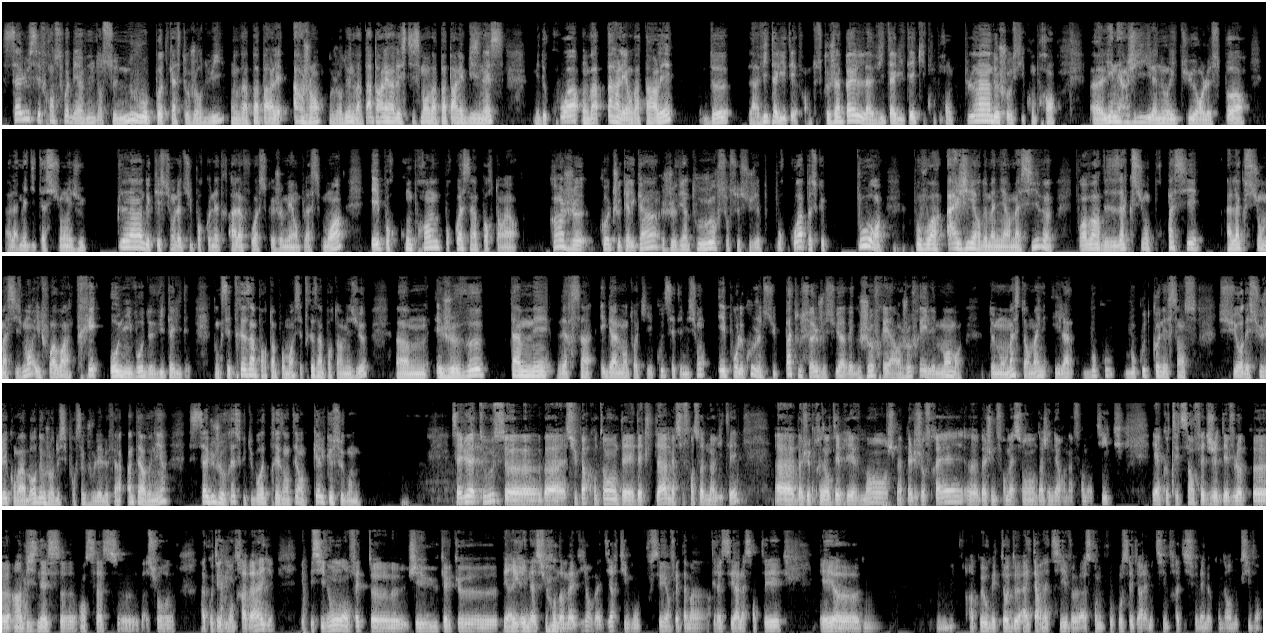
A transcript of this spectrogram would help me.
Salut, c'est François, bienvenue dans ce nouveau podcast. Aujourd'hui. On ne va pas parler argent, aujourd'hui on ne va pas parler investissement, on ne va pas parler business, mais de quoi on va parler? On va parler de la vitalité, enfin, de ce que j'appelle la vitalité qui comprend plein de choses, qui comprend euh, l'énergie, la nourriture, le sport, euh, la méditation. Et j'ai eu plein de questions là-dessus pour connaître à la fois ce que je mets en place moi et pour comprendre pourquoi c'est important. Quand je coach quelqu'un, je viens toujours sur ce sujet. Pourquoi? Parce que pour pouvoir agir de manière massive, pour avoir des actions, pour passer à l'action massivement, il faut avoir un très haut niveau de vitalité. Donc c'est très important pour moi, c'est très important à mes yeux, euh, et je veux t'amener vers ça également, toi qui écoutes cette émission. Et pour le coup, je ne suis pas tout seul, je suis avec Geoffrey. Alors Geoffrey, il est membre de mon mastermind. Il a beaucoup, beaucoup de connaissances sur des sujets qu'on va aborder aujourd'hui. C'est pour ça que je voulais le faire intervenir. Salut Geoffrey, est-ce que tu pourrais te présenter en quelques secondes? Salut à tous, euh, bah, super content d'être là. Merci François de m'inviter. Euh, bah, je vais me présenter brièvement. Je m'appelle Geoffrey. Euh, bah, j'ai une formation d'ingénieur en informatique et à côté de ça, en fait, je développe euh, un business euh, en SaaS euh, bah, sur à côté de mon travail. Et sinon, en fait, j'ai eu quelques pérégrinations dans ma vie, on va dire, qui m'ont poussé en fait à m'intéresser à la santé et un peu aux méthodes alternatives à ce qu'on nous propose, c'est-à-dire la médecine traditionnelle qu'on a en Occident.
